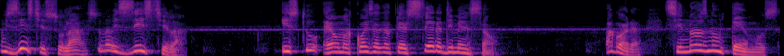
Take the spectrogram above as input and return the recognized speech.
Não existe isso lá, isso não existe lá. Isto é uma coisa da terceira dimensão. Agora, se nós não temos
